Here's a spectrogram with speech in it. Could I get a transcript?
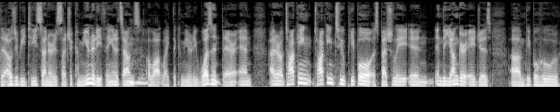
the LGBT center is such a community thing, and it sounds Mm-hmm. a lot like the community wasn't there. And I don't know, talking talking to people, especially in in the younger ages, um, people who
